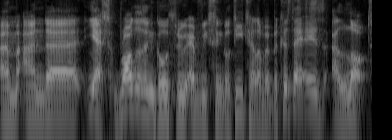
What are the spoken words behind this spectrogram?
Um, and uh, yes, rather than go through every single detail of it, because there is a lot,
